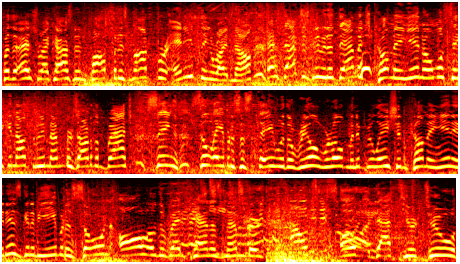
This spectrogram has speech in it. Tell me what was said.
But the edge has been popped, but it's not for anything right now. As that's just gonna be the damage coming in, almost taking out three members out of the batch. Sing still able to sustain with a real world manipulation coming in. It is gonna be able to zone all of the Red Canids members out of that tier 2.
